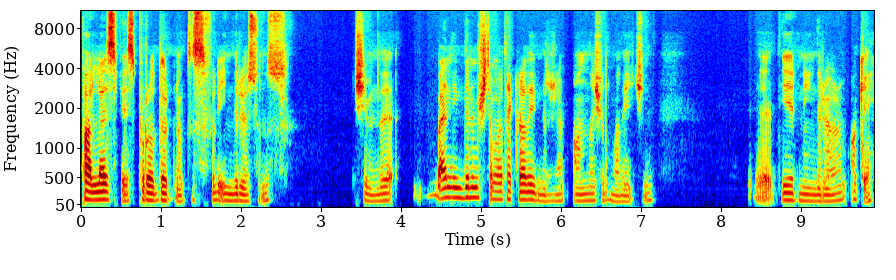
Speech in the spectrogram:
Parallel Space Pro 4.0 indiriyorsunuz. Şimdi ben indirmiştim ama tekrar da indireceğim. Anlaşılmadığı için. Eee, diğerini indiriyorum. Okey.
